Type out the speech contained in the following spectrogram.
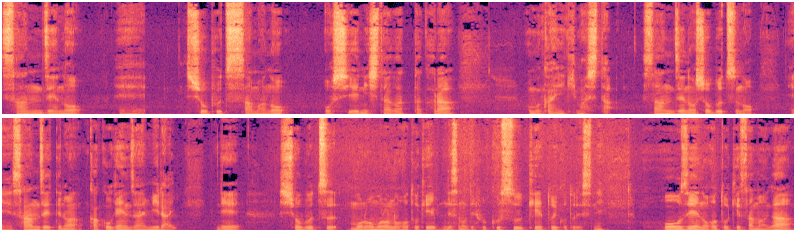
三世の、えー、諸仏様の教えに従ったからお迎えに来ました。三世の諸仏の、えー、三世っていうのは過去現在未来。で諸仏もろもろの仏ですので複数形ということですね。大勢の仏様が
